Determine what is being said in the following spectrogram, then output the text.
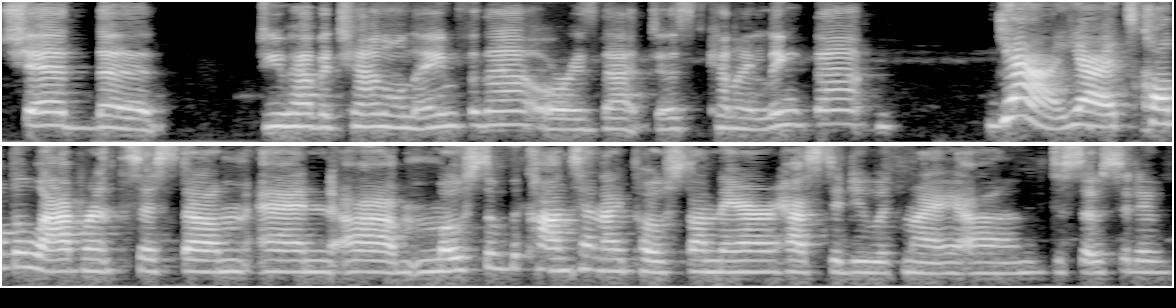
share the? Do you have a channel name for that, or is that just? Can I link that? Yeah, yeah, it's called the Labyrinth System, and um, most of the content I post on there has to do with my um, dissociative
